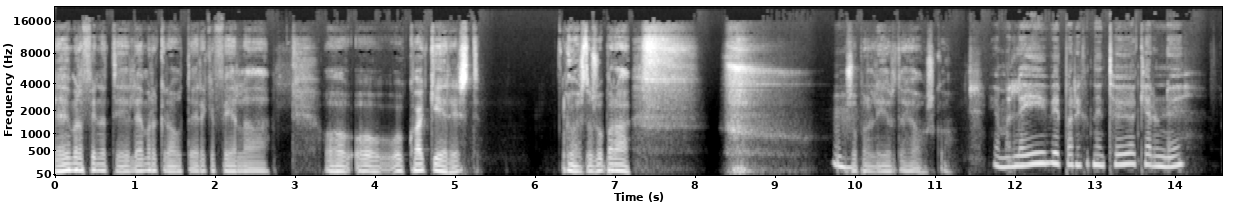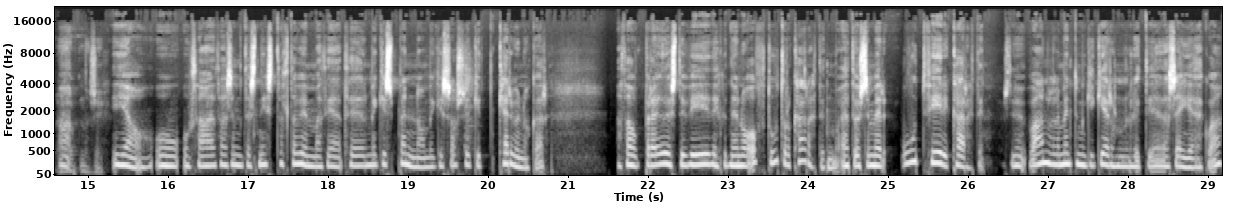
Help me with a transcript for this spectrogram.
leifi mér að finna til, leifi mér að gráta er ekki að fela það. Og, og, og hvað gerist? Þú veist, og svo bara og svo bara líður þetta hjá sko. Já, maður leifi bara einhvern veginn sig. Já, og, og það er það sem þetta snýst alltaf um að því að þegar er mikið spenna og mikið sásöki kerfin okkar að þá bregðustu við einhvern veginn og oft út frá karakterinum eða það sem er út fyrir karakterin vanlega myndum ekki gera hún hluti eða segja eitthvað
